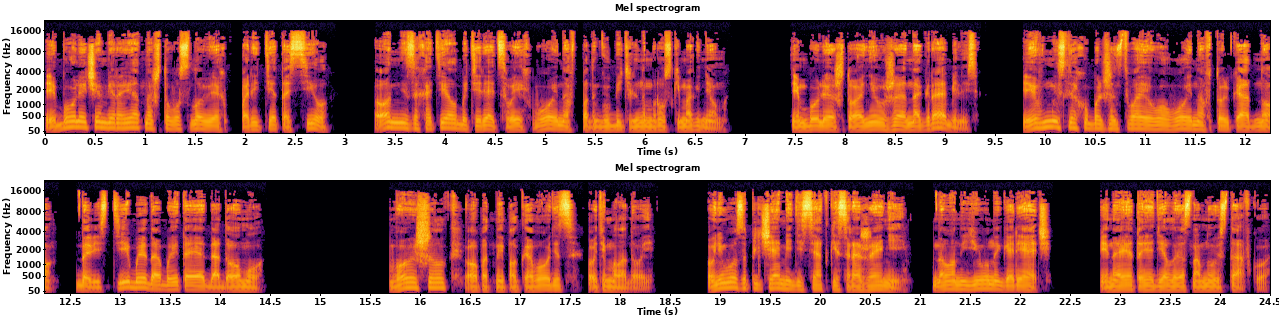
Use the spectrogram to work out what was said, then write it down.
И более чем вероятно, что в условиях паритета сил он не захотел бы терять своих воинов под губительным русским огнем. Тем более, что они уже награбились, и в мыслях у большинства его воинов только одно — довести бы добытое до дому. Войшелк — опытный полководец, хоть и молодой. У него за плечами десятки сражений, но он юный горяч, и на это я делаю основную ставку.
